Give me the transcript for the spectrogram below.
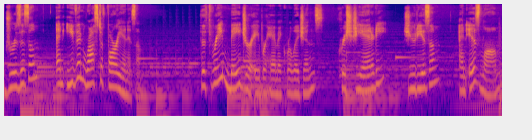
Druzism, and even Rastafarianism. The three major Abrahamic religions, Christianity, Judaism, and Islam,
